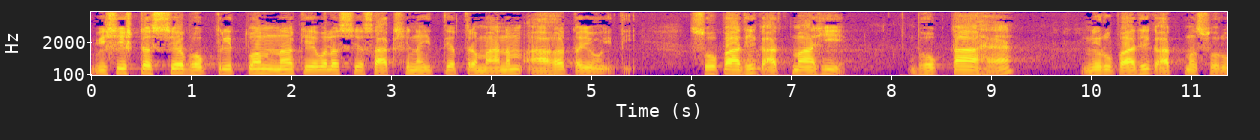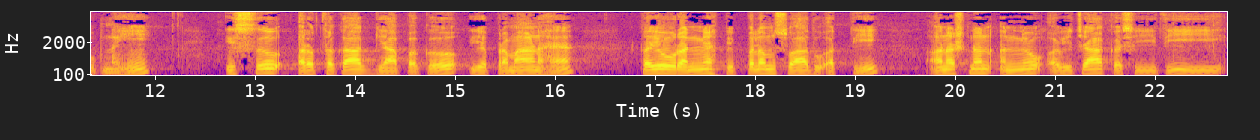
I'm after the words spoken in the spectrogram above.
विशिष्ट से भोक्तृत्व न केवल से साक्षी इत्यत्र मानम आह तयो सोपाधिक आत्मा ही भोक्ता है, निरुपाधिक आत्मस्वरूप नहीं। इस अर्थ का ज्ञापक ये प्रमाण है, तयोरन्य पिप्पलम स्वादु अति अनशनन अन्यो अभिचा कशीति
